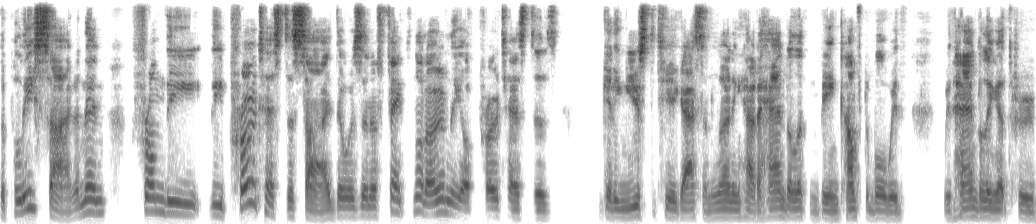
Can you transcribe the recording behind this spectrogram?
the police side. And then from the, the protester side, there was an effect not only of protesters getting used to tear gas and learning how to handle it and being comfortable with with handling it through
